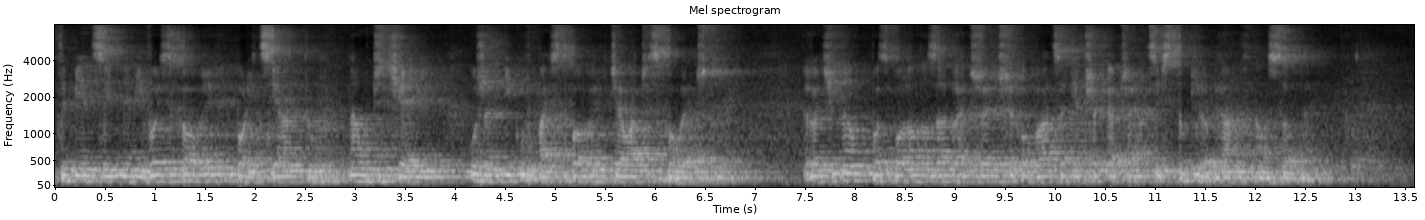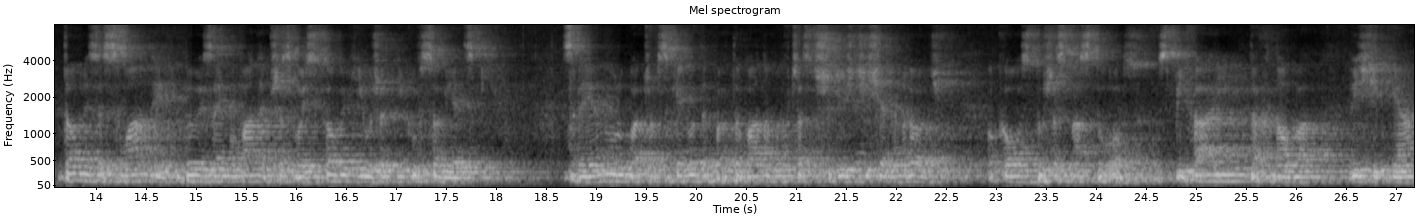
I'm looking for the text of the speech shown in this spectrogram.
w tym m.in. wojskowych, policjantów, nauczycieli, urzędników państwowych, działaczy społecznych. Rodzinom pozwolono zabrać rzeczy o wadze nie przekraczającej 100 kg na osobę. Domy zesłanych były zajmowane przez wojskowych i urzędników sowieckich. Z rejonu lubaczowskiego deportowano wówczas 37 rodzin, około 116 osób. Z Pichali, Dachnowa, Lisik Jan,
